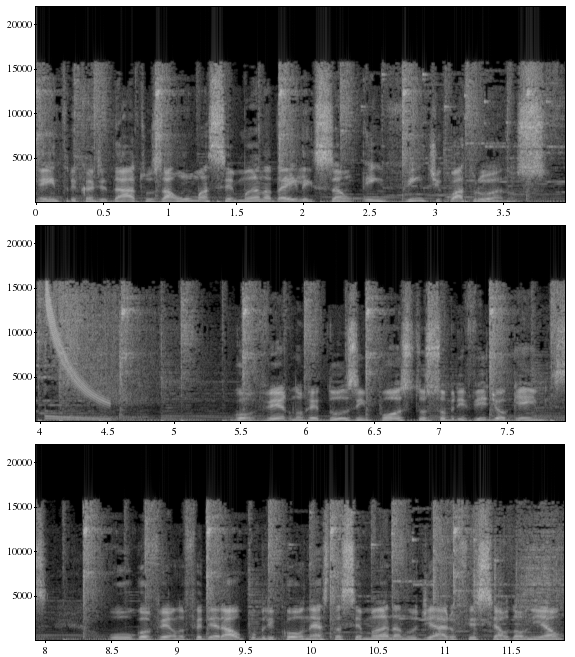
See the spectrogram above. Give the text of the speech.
entre candidatos a uma semana da eleição em 24 anos. Governo reduz imposto sobre videogames. O governo federal publicou nesta semana, no Diário Oficial da União,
